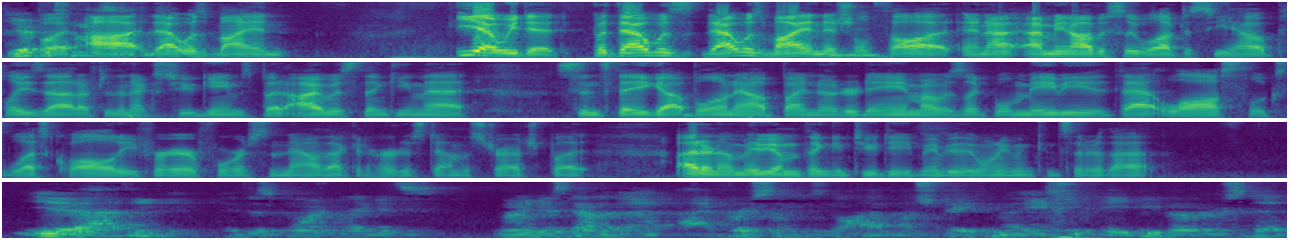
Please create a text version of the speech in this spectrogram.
You have but uh, that was my. Yeah, we did, but that was that was my initial Mm-hmm. thought, and I, I mean, obviously, we'll have to see how it plays out after the next two games. But I was thinking that since they got blown out by Notre Dame, I was like, well, maybe that loss looks less quality for Air Force, and now that could hurt us down the stretch. But I don't know. Maybe I'm thinking too deep. Maybe they won't even consider that. Yeah, I think at this point, like it's when it gets down to that, I personally just don't have much faith in the AP, voters that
